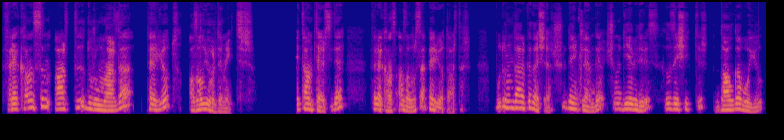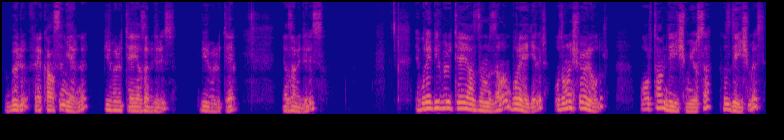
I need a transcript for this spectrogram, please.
Frekansın arttığı durumlarda periyot azalıyor demektir. E tam tersi de frekans azalırsa periyot artar. Bu durumda arkadaşlar şu denklemde şunu diyebiliriz. Hız eşittir dalga boyu bölü frekansın yerine 1 bölü t yazabiliriz. 1 bölü t yazabiliriz. E buraya 1 bölü t yazdığımız zaman buraya gelir. O zaman şöyle olur. Ortam değişmiyorsa hız değişmez.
